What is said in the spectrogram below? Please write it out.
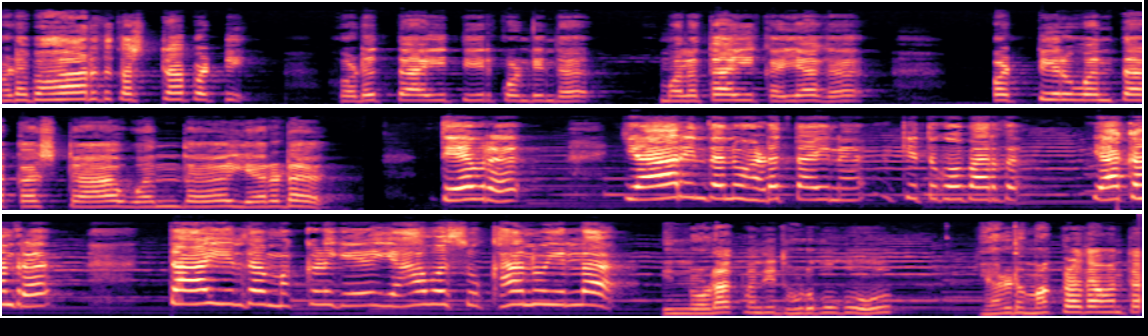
ಪಡಬಾರ್ದು ಕಷ್ಟಪಟ್ಟಿ. ಹೊಡತಾಯಿ ತೀರ್ಕೊಂಡಿಂದ ಮೊಲತಾಯಿ ಕೈಯಾಗ ಪಟ್ಟಿರುವಂತ ಕಷ್ಟ ಒಂದ ಎರಡ. ದೇವ್ರ ಯಾರಿಂದನೂ ಹಡತಾಯಿನ ಕಿತ್ಕೋಬಾರ್ದ ಯಾಕಂದ್ರ ತಾಯಿಯಿಂದ ಮಕ್ಕಳಿಗೆ ಯಾವ ಸುಖಾನೂ ಇಲ್ಲ. ಇನ್ ನೋಡಕ್ ಬಂದಿದ್ ಹುಡುಗಗೂ ಎರಡು ಮಕ್ಕಳದಾವಂತ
